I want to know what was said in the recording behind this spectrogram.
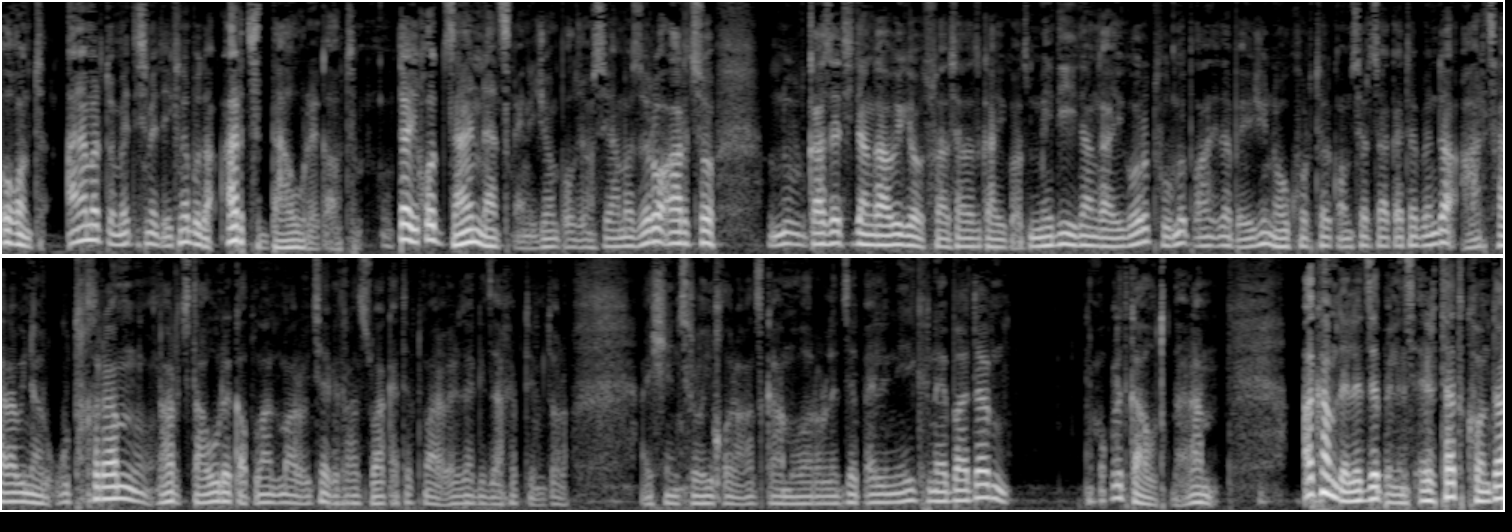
ოღონდ არა მარტო მეტის მეტი იქნებოდა არც დაურეკავთ. და იყო ძალიან ნაწყენი ჯონ პოლ ჯონსი ამაზე რომ არცო ნუ გაზეთიდან გავიგებთ სადაც გაიგოთ მედიიდან გაიგო რომ თურმე პლანტი და პეიჯი ნო კორტერ კონცერტს აკეთებენ და არც არავინ არ უთხრა არც დაურეკა პლანტმა რომ იცი ეგეთ რაღაც ვაკეთებთ მაგრამ ვერ დაგიძახებთ იმიტომ რომ აი შენც რო იყო რაღაც გამოვარო ლეძეპელინი იქნება და მოკლედ გაუტყდა რა. აქამდე ლეძეპელინს ერთად ქონდა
